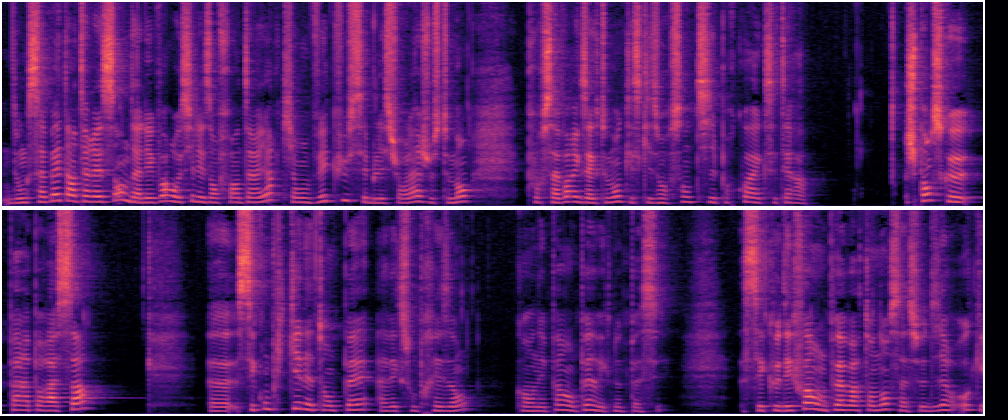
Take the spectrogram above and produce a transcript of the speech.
Donc ça peut être intéressant d'aller voir aussi les enfants intérieurs qui ont vécu ces blessures-là justement pour savoir exactement qu'est-ce qu'ils ont ressenti, pourquoi, etc. Je pense que par rapport à ça, euh, c'est compliqué d'être en paix avec son présent quand on n'est pas en paix avec notre passé. C'est que des fois, on peut avoir tendance à se dire, ok,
